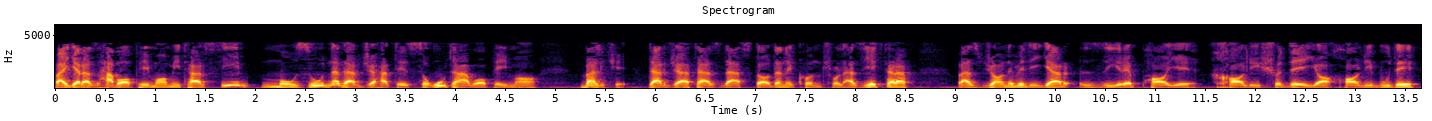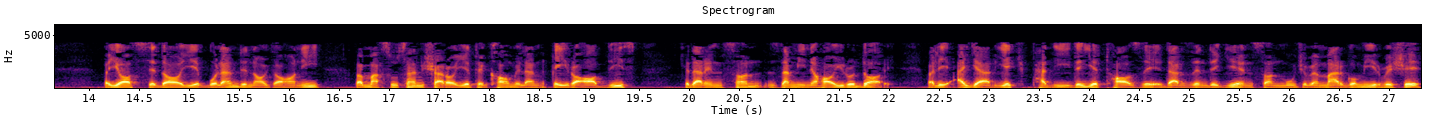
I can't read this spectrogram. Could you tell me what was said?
و اگر از هواپیما می ترسیم موضوع نه در جهت سقوط هواپیما بلکه در جهت از دست دادن کنترل از یک طرف و از جانب دیگر زیر پای خالی شده یا خالی بوده و یا صدای بلند ناگهانی و مخصوصا شرایط کاملا غیر عادی است که در انسان زمینه هایی رو داره. ولی اگر یک پدیده تازه در زندگی انسان موجب مرگ و میر بشه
